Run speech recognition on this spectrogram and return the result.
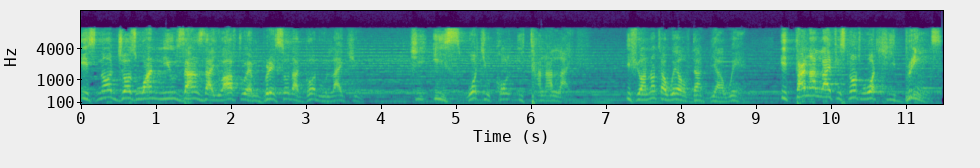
is not just one nuisance that you have to embrace so that God will like you. He is what you call eternal life. If you are not aware of that, be aware. Eternal life is not what he brings.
